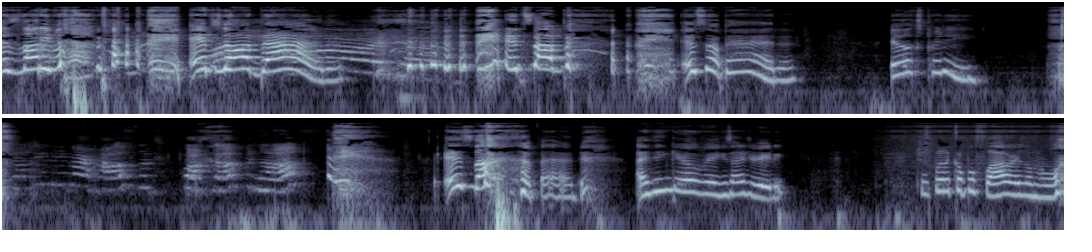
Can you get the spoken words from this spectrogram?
It's not even that bad. It's not bad. It's not bad. It's not bad. It looks pretty. Don't you think our house looks fucked up enough? It's not that bad. I think you're over exaggerating. Just put a couple flowers on the wall.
